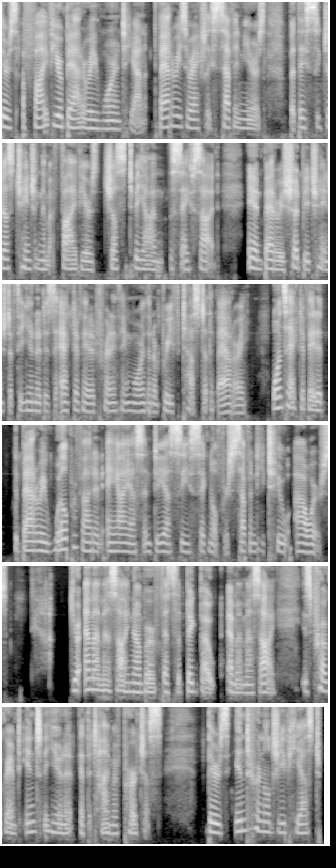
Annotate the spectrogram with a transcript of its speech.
There's a five year battery warranty on it. The batteries are actually seven years, but they suggest changing them at five years just to be on the safe side. And batteries should be changed if the unit is activated for anything more than a brief test of the battery. Once activated, the battery will provide an AIS and DSC signal for 72 hours. Your MMSI number, that's the big boat MMSI, is programmed into the unit at the time of purchase. There's internal GPS to,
